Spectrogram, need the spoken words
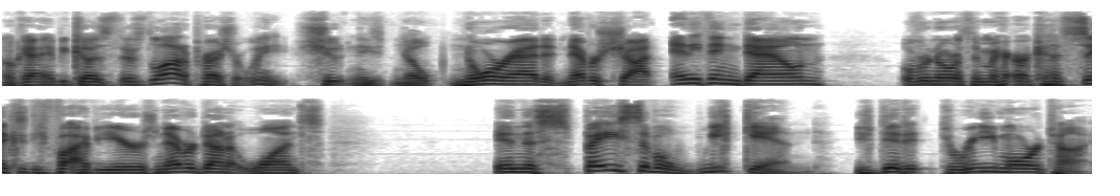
Okay, because there's a lot of pressure. Wait, shooting these? Nope. NORAD had never shot anything down over North America, 65 years, never done it once. In the space of a weekend, you did it three more times.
